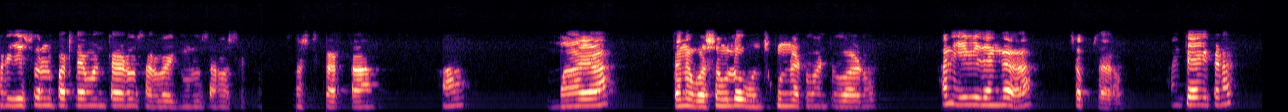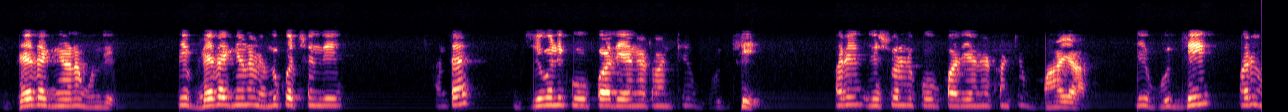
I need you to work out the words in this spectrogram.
మరి ఈశ్వరుని పట్ల ఏమంటాడు? సర్వజ్ఞుడు సర్వశక్తి సృష్టికర్త. ఆ, మాయ తన వశంలో ఉంచుకున్నటువంటి వాడు అని ఈ విధంగా చెప్తారు. అంటే ఇక్కడ భేద జ్ఞానం ఉంది. ఈ భేద జ్ఞానం ఎందుకు వచ్చింది? అంటే జీవునికి ఉపాధి అయినటువంటి బుద్ధి. మరి ఈశ్వరునికి ఉపాధి అయినటువంటి మాయ. ఈ బుద్ధి మరియు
